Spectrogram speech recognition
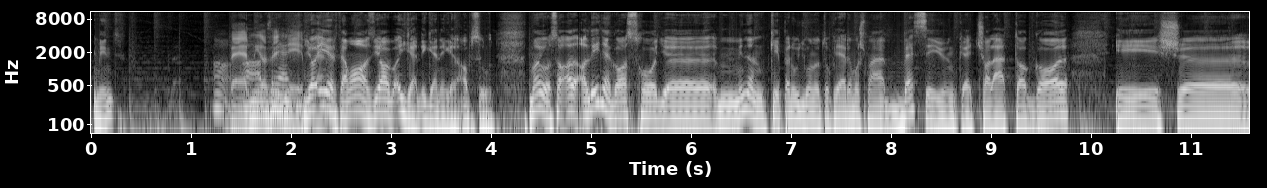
Mint? Berni az egy név. Ja, értem, az, ja, igen, igen, igen, abszolút. Na jó, szóval a, a lényeg az, hogy ö, mindenképpen úgy gondoltuk, hogy erre most már beszéljünk egy családtaggal, és ö,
